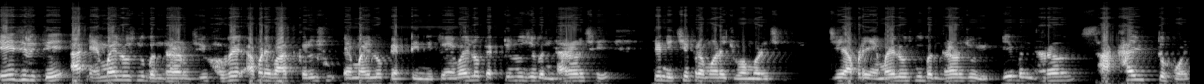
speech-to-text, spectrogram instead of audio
એ જ રીતે આ એમાઇલોઝનું બંધારણ છે. હવે આપણે વાત કરીશું એમાઇલોપેક્ટિનની તો એમાઇલોપેક્ટિનનું જે બંધારણ છે, તે નીચે પ્રમાણે જોવા મળે છે. જે આપણે એમાઇલોઝનું બંધારણ જોયું, એ બંધારણ શાખાયુક્ત હોય,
